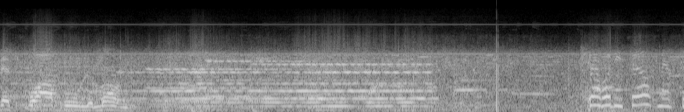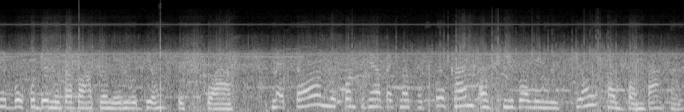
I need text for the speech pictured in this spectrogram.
D'espoir pour le monde. Chers auditeurs, merci beaucoup de nous avoir donné l'audience ce soir. Maintenant, nous continuons avec notre programme en suivant l'émission en bombardant.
